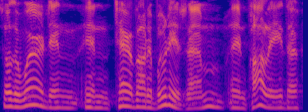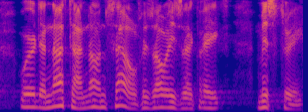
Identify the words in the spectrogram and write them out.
So the word in, in Theravada Buddhism, in Pali, the word anatta, non-self, is always a great mystery.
